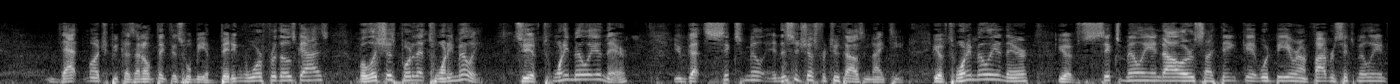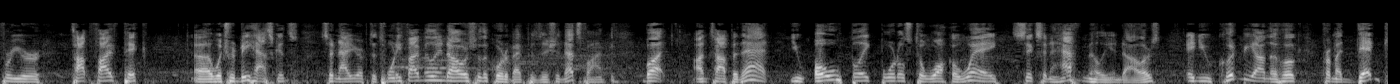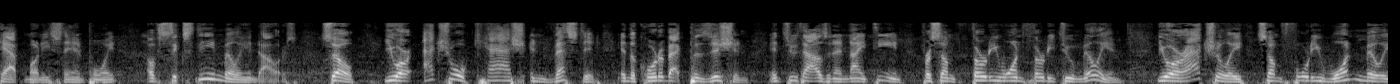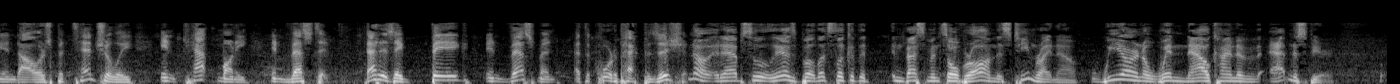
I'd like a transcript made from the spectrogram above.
that much because I don't think this will be a bidding war for those guys. But let's just put it at 20 million. So you have 20 million there. You've got six million. And this is just for 2019. You have 20 million there. You have six million dollars. I think it would be around five or six million for your top five pick, uh, which would be Haskins. So now you're up to 25 million dollars for the quarterback position. That's fine. But on top of that, you owe Blake Bortles to walk away six and a half million dollars, and you could be on the hook from a dead cap money standpoint of 16 million dollars. So you are actual cash invested in the quarterback position in 2019 for some 31, 32 million. You are actually some 41 million dollars potentially in cap money invested. That is a big investment at the quarterback position. No, it absolutely is. But let's look at the investments overall on this team right now. We are in a win now kind of atmosphere.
